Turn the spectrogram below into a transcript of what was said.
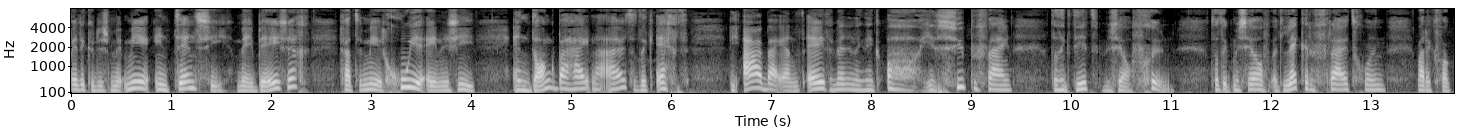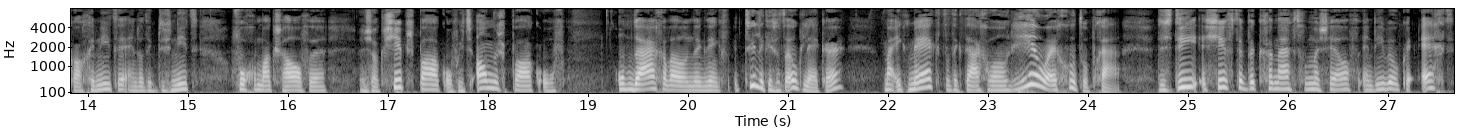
Ben ik er dus met meer intentie mee bezig. Gaat er meer goede energie en dankbaarheid naar uit. Dat ik echt die aardbei aan het eten ben. En ik denk, oh, je is super fijn dat ik dit mezelf gun. Dat ik mezelf het lekkere fruit gun waar ik van kan genieten. En dat ik dus niet voor gemakshalve een zak chips pak of iets anders pak. Of om daar gewoon, ik denk, tuurlijk is dat ook lekker. Maar ik merk dat ik daar gewoon heel erg goed op ga. Dus die shift heb ik gemaakt voor mezelf. En die wil ik er echt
